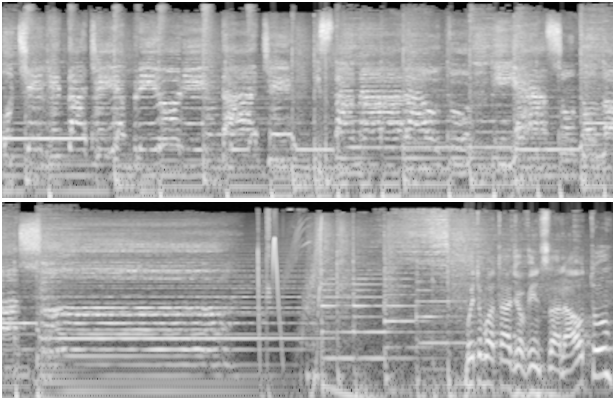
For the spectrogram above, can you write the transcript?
Utilidade é prioridade. Está na Arauto e é assunto nosso. Muito boa tarde, ouvintes da Arauto.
